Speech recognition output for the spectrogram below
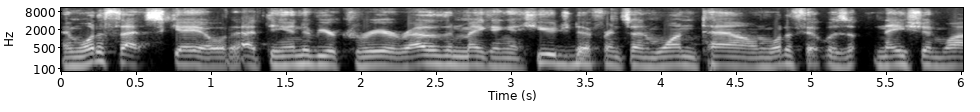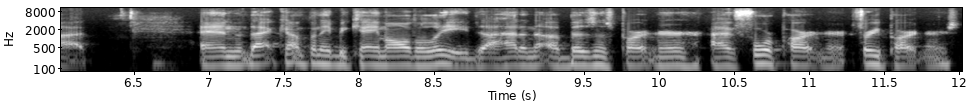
And what if that scaled at the end of your career rather than making a huge difference in one town? What if it was nationwide? And that company became all the leads. I had an, a business partner. I have four partner, three partners.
